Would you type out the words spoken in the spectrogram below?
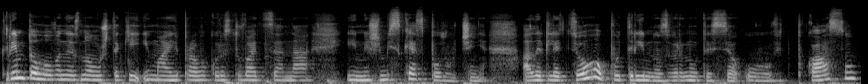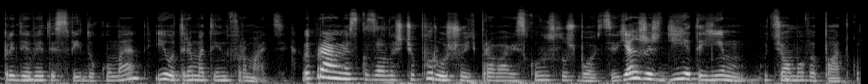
Крім того, вони знову ж таки і мають право користуватися на і міжміське сполучення. Але для цього потрібно звернутися у відкасу, пред'явити свій документ і отримати інформацію. Ви правильно сказали, що порушують права військовослужбовців. Як же ж діяти їм у цьому випадку?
